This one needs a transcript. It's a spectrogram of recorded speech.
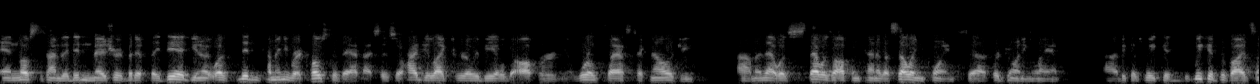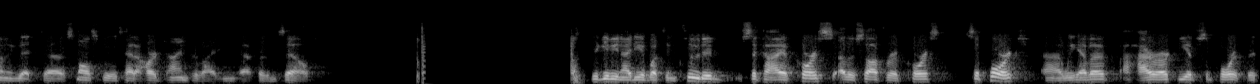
And most of the time they didn't measure it, but if they did, you know, it was, didn't come anywhere close to that. And I said, so how'd you like to really be able to offer you know, world-class technology? Um, and that was that was often kind of a selling point uh, for joining LAMP uh, because we could we could provide something that uh, small schools had a hard time providing uh, for themselves to give you an idea of what's included, Sakai, of course, other software, of course, support. Uh, we have a, a, hierarchy of support that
